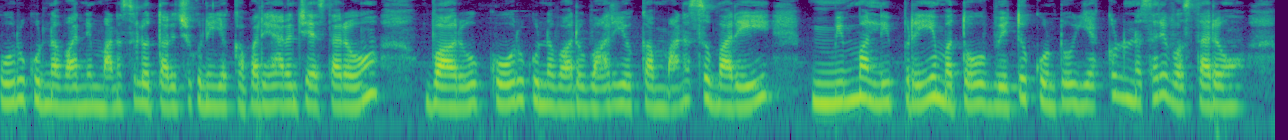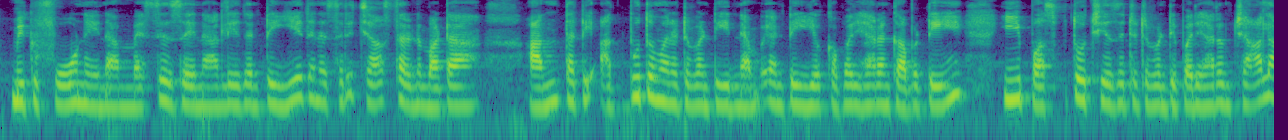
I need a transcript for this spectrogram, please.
కోరుకున్న వారిని మనసులో తలుచుకుని యొక్క పరిహారం చేస్తారో వారు కోరుకున్న వారు వారి యొక్క మనసు మరి మిమ్మల్ని ప్రేమతో వెతుక్కుంటూ ఎక్కడున్నా సరే వస్తారు. మీకు ఫోన్ అయినా మెసేజ్ అయినా లేదంటే ఏదైనా సరే చేస్తారనమాట అంతటి అద్భుతమైనటువంటి అంటే ఈ యొక్క పరిహారం కాబట్టి ఈ పసుపుతో చేసేటటువంటి పరిహారం చాలా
